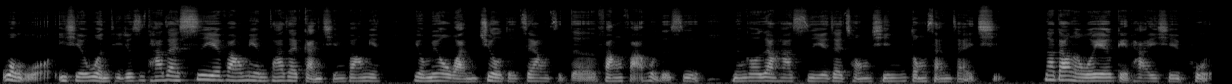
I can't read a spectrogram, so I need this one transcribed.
问我一些问题，就是他在事业方面，他在感情方面有没有挽救的这样子的方法，或者是能够让他事业再重新东山再起。那当然我也有给他一些破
